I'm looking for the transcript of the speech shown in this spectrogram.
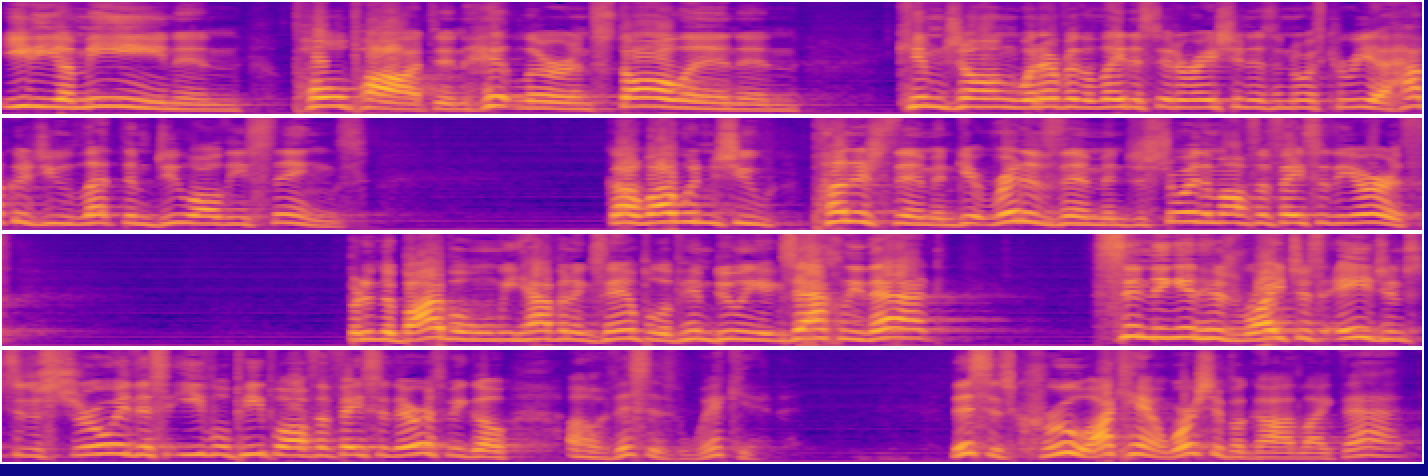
Idi Amin and Pol Pot and Hitler and Stalin and Kim Jong, whatever the latest iteration is in North Korea, how could you let them do all these things? God, why wouldn't you punish them and get rid of them and destroy them off the face of the earth? But in the Bible, when we have an example of him doing exactly that, sending in his righteous agents to destroy this evil people off the face of the earth, we go, oh, this is wicked. This is cruel. I can't worship a God like that.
